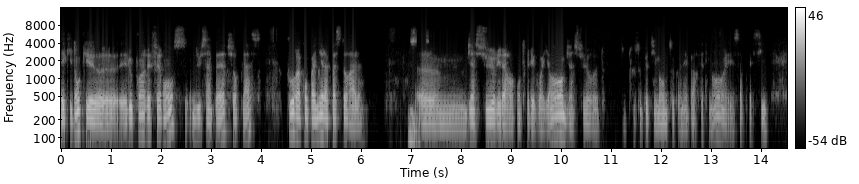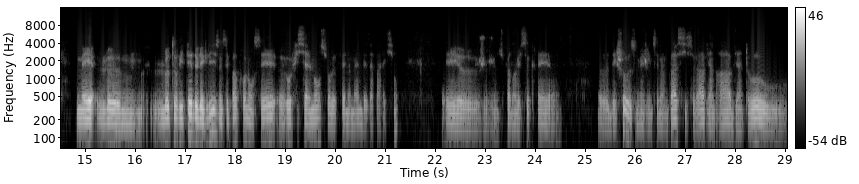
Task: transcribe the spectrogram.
et qui donc est, est, le point référence du Saint-Père sur place pour accompagner la pastorale. Euh, bien sûr, il a rencontré les voyants, bien sûr, tout ce petit monde se connaît parfaitement et s'apprécie. Mais l'autorité de l'Église ne s'est pas prononcée euh, officiellement sur le phénomène des apparitions. Et euh, je, ne suis pas dans les secrets euh, des choses, mais je ne sais même pas si cela viendra bientôt ou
